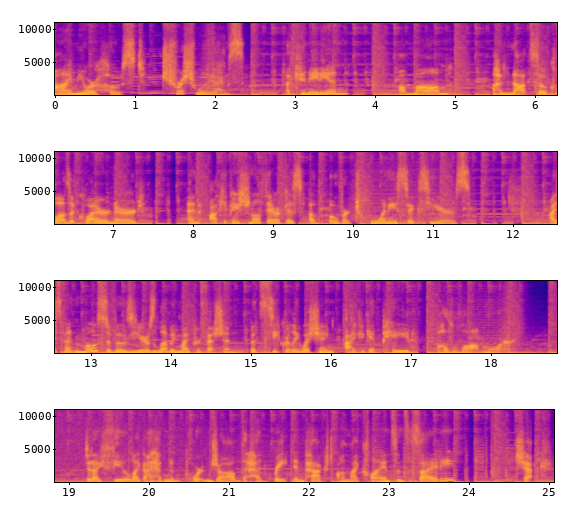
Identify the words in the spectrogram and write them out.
I'm your host, Trish Williams, a Canadian, a mom, a not so closet choir nerd, an occupational therapist of over 26 years. I spent most of those years loving my profession, but secretly wishing I could get paid a lot more. Did I feel like I had an important job that had great impact on my clients and society? Check.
